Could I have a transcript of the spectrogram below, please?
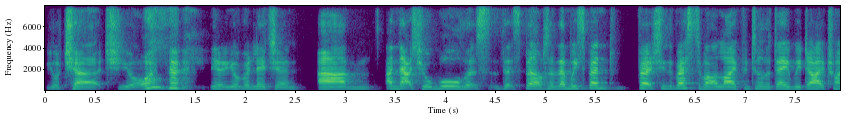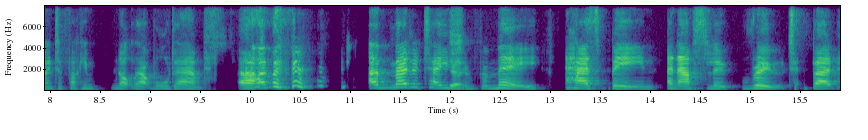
your church, your you know your religion, um, and that's your wall that's that's built. And then we spend virtually the rest of our life until the day we die trying to fucking knock that wall down. Um, and meditation yeah. for me has been an absolute root. but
